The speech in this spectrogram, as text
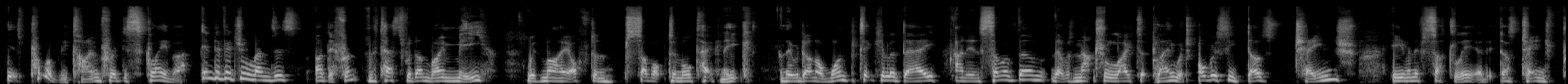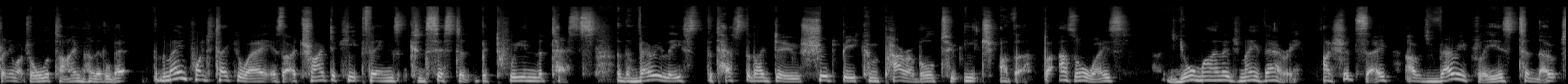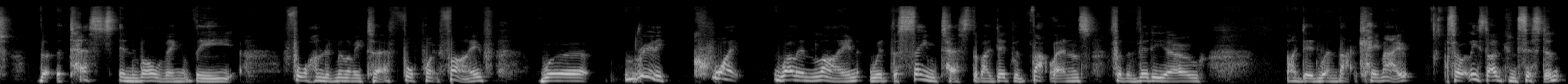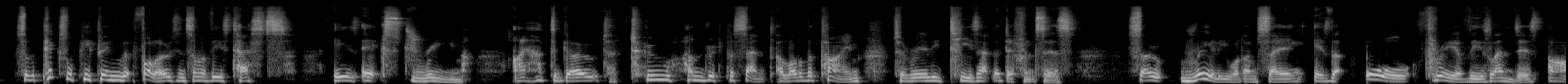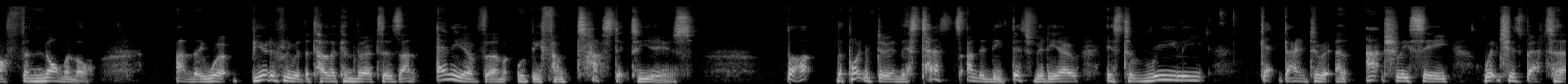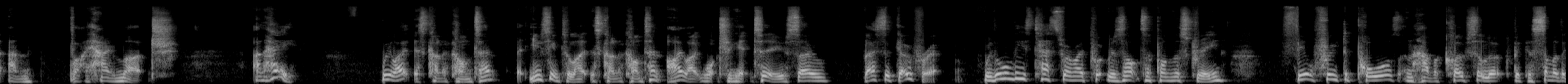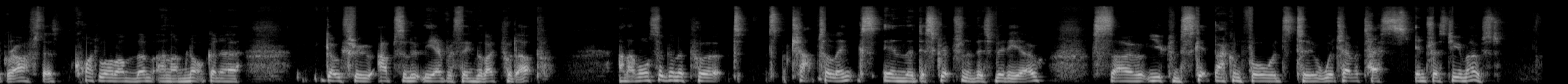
it's probably time for a disclaimer. Individual lenses are different. The tests were done by me with my often suboptimal technique and they were done on one particular day and in some of them there was natural light at play which obviously does change even if subtly and it does change pretty much all the time a little bit but the main point to take away is that I tried to keep things consistent between the tests. At the very least, the tests that I do should be comparable to each other. But as always, your mileage may vary. I should say I was very pleased to note that the tests involving the 400mm f4.5 were really quite well in line with the same test that I did with that lens for the video I did when that came out. So at least I'm consistent. So the pixel peeping that follows in some of these tests is extreme. I had to go to 200% a lot of the time to really tease out the differences. So really what I'm saying is that all three of these lenses are phenomenal and they work beautifully with the teleconverters and any of them would be fantastic to use. But the point of doing this tests and indeed this video is to really get down to it and actually see which is better and by how much. And hey, we like this kind of content. You seem to like this kind of content. I like watching it too, so let's just go for it. With all these tests where I put results up on the screen, feel free to pause and have a closer look because some of the graphs, there's quite a lot on them and I'm not going to go through absolutely everything that I put up. And I'm also going to put chapter links in the description of this video so you can skip back and forwards to whichever tests interest you most.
